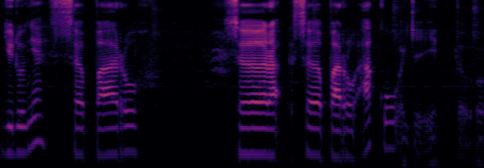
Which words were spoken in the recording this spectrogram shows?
judulnya separuh sera, separuh aku gitu.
